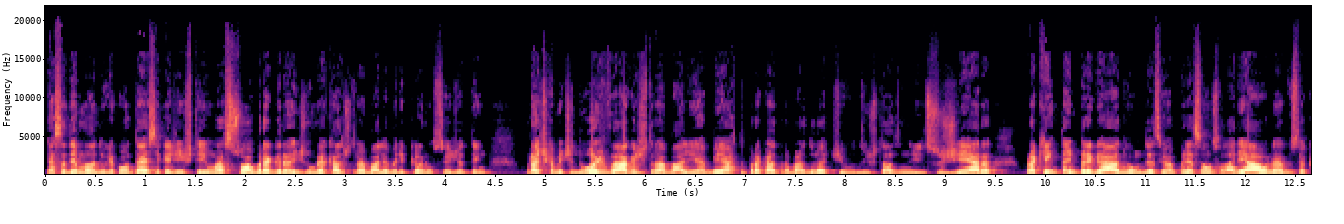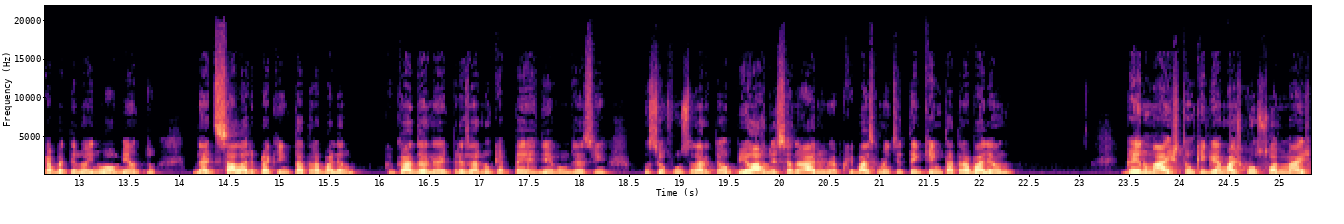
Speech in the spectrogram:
essa demanda. O que acontece é que a gente tem uma sobra grande no mercado de trabalho americano, ou seja, tem praticamente duas vagas de trabalho em aberto para cada trabalhador ativo dos Estados Unidos. Isso gera, para quem está empregado, vamos dizer assim, uma pressão salarial. Né? Você acaba tendo aí um aumento né, de salário para quem está trabalhando que cada né, empresário não quer perder, vamos dizer assim, o seu funcionário. Então é o pior dos cenários, né? Porque basicamente você tem quem está trabalhando ganhando mais, então quem ganha mais consome mais,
